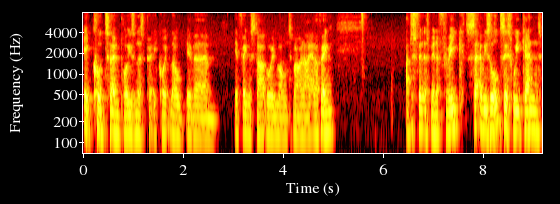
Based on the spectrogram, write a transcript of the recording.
It could turn poisonous pretty quick though if um, if things start going wrong tomorrow night. And I think I just think there's been a freak set of results this weekend.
